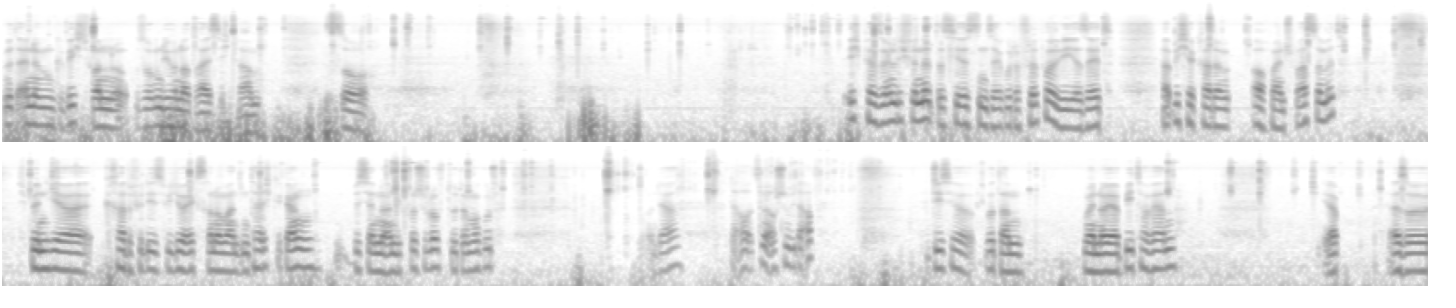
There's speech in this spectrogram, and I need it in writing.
mit einem Gewicht von so um die 130 Gramm. So, Ich persönlich finde, das hier ist ein sehr guter Flipper. Wie ihr seht, habe ich hier gerade auch meinen Spaß damit. Ich bin hier gerade für dieses Video extra nochmal an den Teich gegangen. Ein bisschen an die frische Luft, tut immer gut. Und ja, da haut es mir auch schon wieder ab. Dies hier wird dann mein neuer Bieter werden. Ja, also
